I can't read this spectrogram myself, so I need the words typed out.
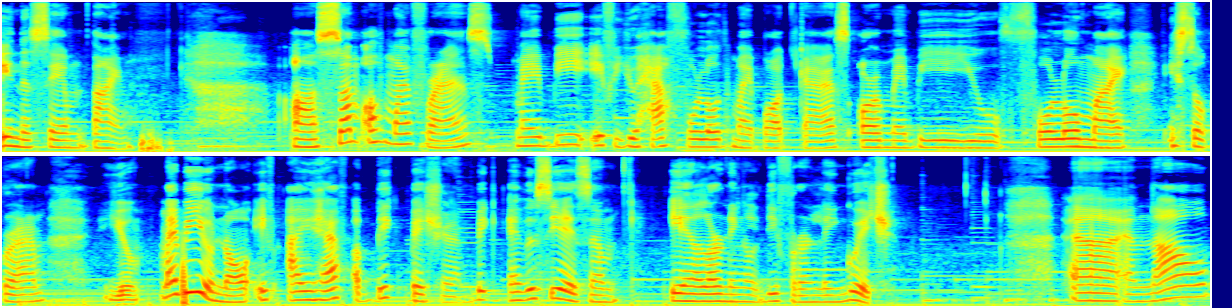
in the same time. Uh, some of my friends, maybe if you have followed my podcast or maybe you follow my Instagram, you maybe you know if I have a big passion, big enthusiasm in learning a different language. Uh, and now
